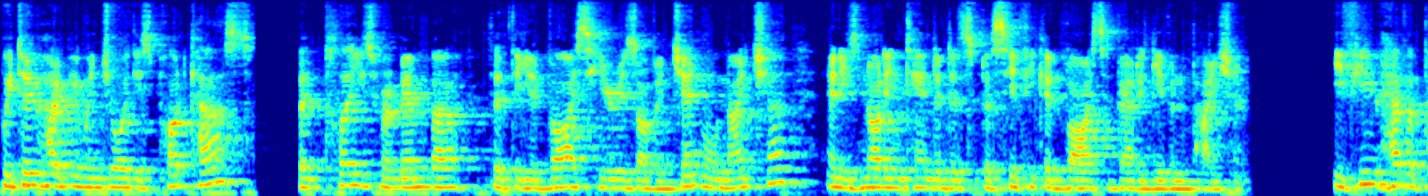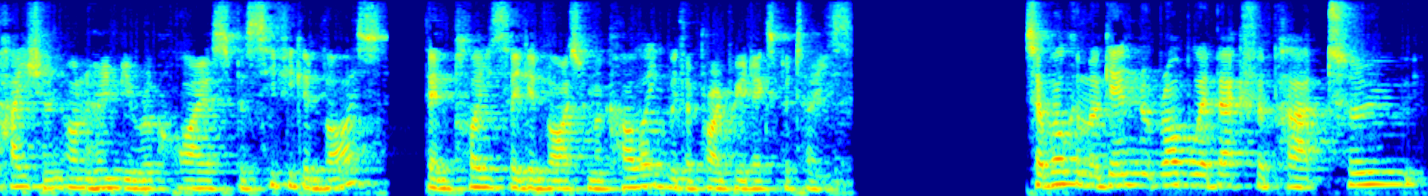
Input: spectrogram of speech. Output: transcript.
We do hope you enjoy this podcast, but please remember that the advice here is of a general nature and is not intended as specific advice about a given patient. If you have a patient on whom you require specific advice, then please seek advice from a colleague with appropriate expertise. So, welcome again, Rob. We're back for part two.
